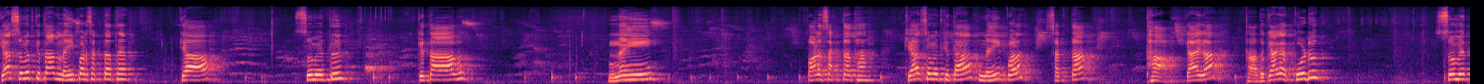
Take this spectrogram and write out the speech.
क्या सुमित किताब नहीं पढ़ सकता था? क्या सुमित किताब नहीं पढ़ सकता था? क्या सुमित किताब नहीं पढ़ सकता था? क्या आएगा? था। तो क्या आएगा? Could Sumit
